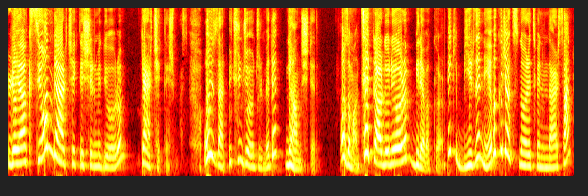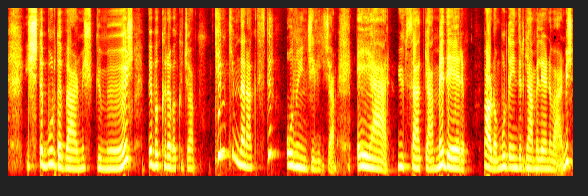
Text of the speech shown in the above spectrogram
reaksiyon gerçekleşir mi diyorum? Gerçekleşmez. O yüzden üçüncü öncülmede yanlış dedim. O zaman tekrar dönüyorum bire bakıyorum. Peki birde neye bakacaksın öğretmenim dersen? İşte burada vermiş gümüş ve bakıra bakacağım. Kim kimden aktiftir? Onu inceleyeceğim. Eğer yükseltgenme değeri pardon burada indirgenmelerini vermiş.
